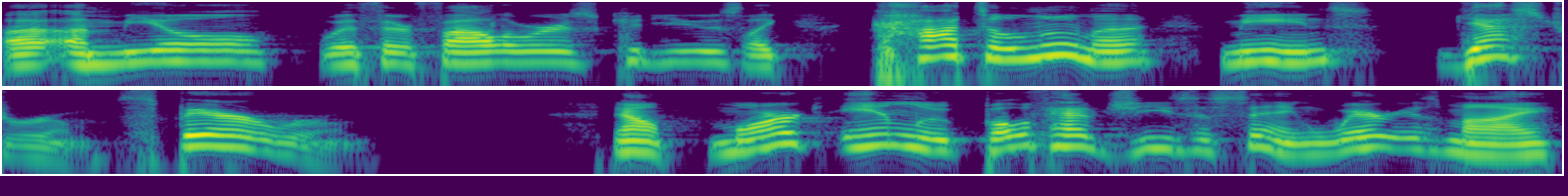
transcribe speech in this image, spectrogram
a, meal with their followers could use. Like kataluma means guest room, spare room. Now, Mark and Luke both have Jesus saying, Where is my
